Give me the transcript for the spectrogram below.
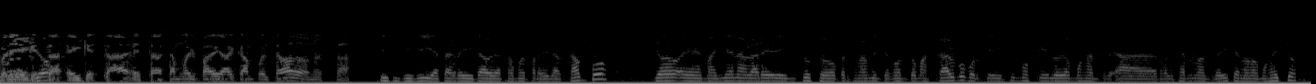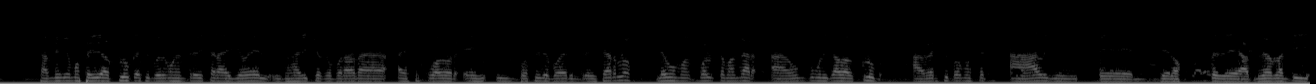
Oye, ¿el que, está, el que está, está Samuel para ir al campo el sábado o no está? Sí, sí, sí, sí, ya está acreditado ya Samuel para ir al campo. Yo eh, mañana hablaré incluso personalmente con Tomás Calvo porque dijimos que lo íbamos a, realizar una entrevista y no lo hemos hecho. También hemos pedido al club que si podemos entrevistar a Joel y nos ha dicho que por ahora a ese jugador es imposible poder entrevistarlo. Le hemos vuelto a mandar a un comunicado al club a ver si podemos tener a alguien de los jugadores de la primera plantilla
